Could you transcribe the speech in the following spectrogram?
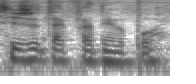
Tusen takk for at ni var.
